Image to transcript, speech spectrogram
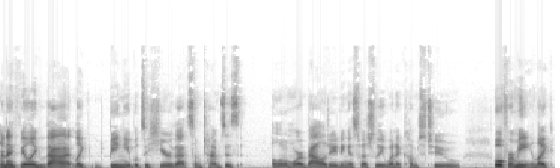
And I feel like that like being able to hear that sometimes is a little more validating, especially when it comes to well, for me, like,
